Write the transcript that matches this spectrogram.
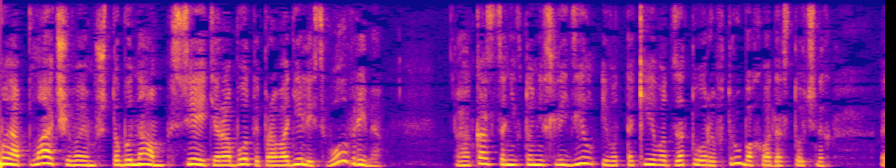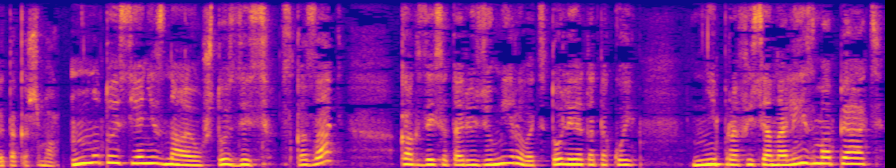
мы оплачиваем, чтобы нам все эти работы проводились вовремя, а оказывается, никто не следил, и вот такие вот заторы в трубах водосточных – это кошмар. Ну, то есть я не знаю, что здесь сказать, как здесь это резюмировать, то ли это такой непрофессионализм опять,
